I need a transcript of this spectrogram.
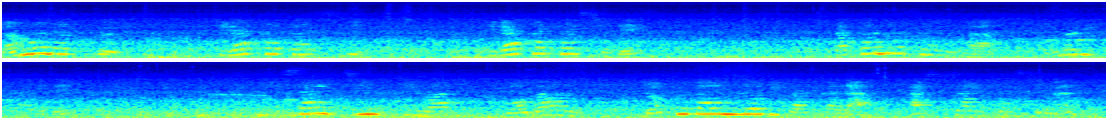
まもなく枚方市枚方市です。高野線はお乗り換えです。被災地行きは5番6番乗り場から発車いたします。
